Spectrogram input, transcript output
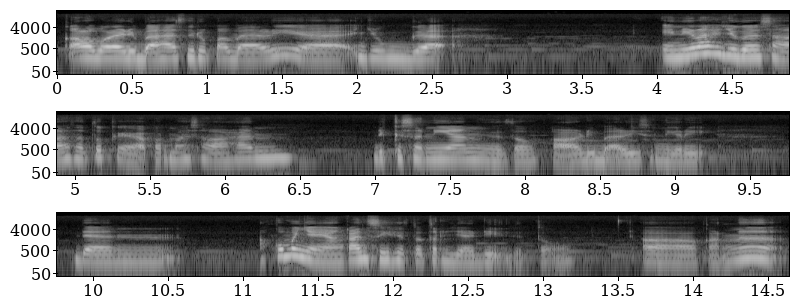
kalau boleh dibahas di Rupa Bali ya juga inilah juga salah satu kayak permasalahan di kesenian gitu kalau di Bali sendiri. Dan aku menyayangkan sih itu terjadi gitu. Uh, karena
